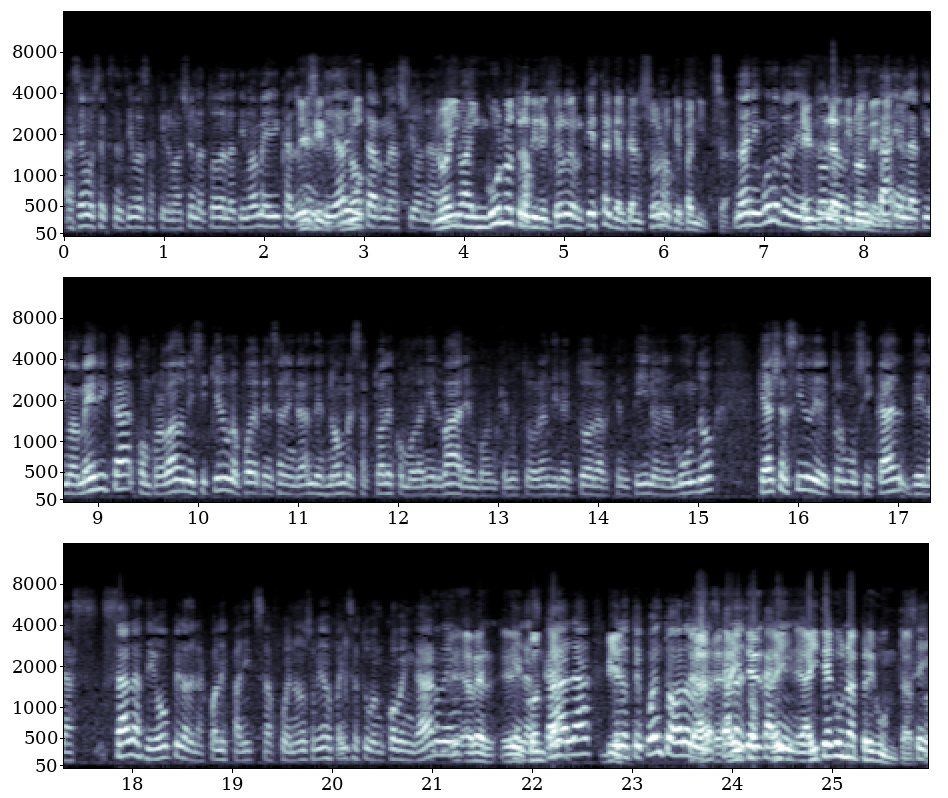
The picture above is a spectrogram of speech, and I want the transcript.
hacemos extensivas afirmación a toda Latinoamérica, de una decir, entidad no- internacional. No hay ningún otro no. director de orquesta que alcanzó lo que Panizza. No hay ningún otro director En de Latinoamérica. orquesta en Latinoamérica comprobado, ni siquiera uno puede pensar en grandes nombres actuales como Daniel Barenboim, que es nuestro gran director argentino en el mundo, que haya sido director musical de las salas de ópera de las cuales Panizza fue. No nos olvidemos, Panizza estuvo en Covent Garden, Eh, a ver, eh, en la contá- Scala, bien. pero te cuento ahora de la Ah, Scala ahí, de Toscanini. ahí- ahí te hago una pregunta. Sí.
